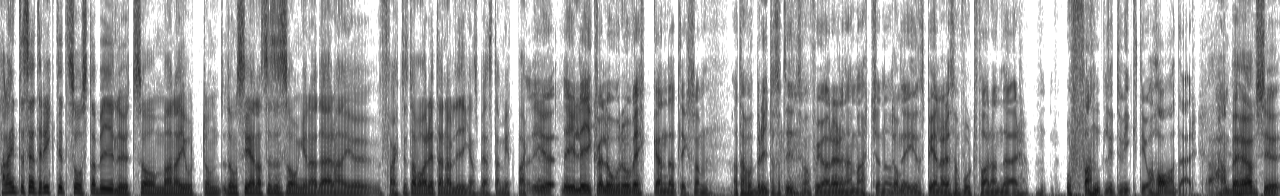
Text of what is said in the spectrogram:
han har inte sett riktigt så stabil ut som han har gjort de, de senaste säsongerna där han ju faktiskt har varit en av ligans bästa mittbackar. Det är ju, det är ju likväl oroväckande att liksom att han får bryta så tidigt som han får göra i den här matchen och De- det är ju en spelare som fortfarande är ofantligt viktig att ha där. Ja, han behövs ju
